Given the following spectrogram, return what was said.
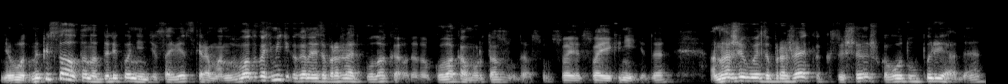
вот, написала-то она далеко не антисоветский роман. Вот возьмите, как она изображает кулака, вот этого кулака Муртазу, да, в своей, в своей книге, да. Она же его изображает как совершенно какого-то упыря, да.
